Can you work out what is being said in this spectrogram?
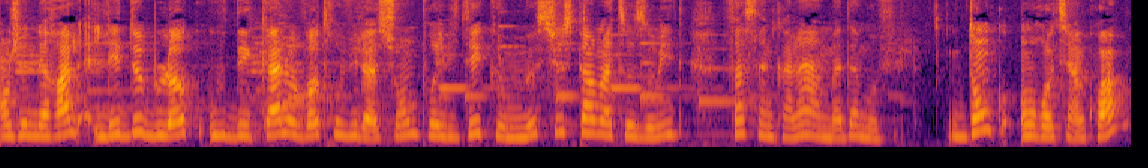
En général, les deux bloquent ou décalent votre ovulation pour éviter que monsieur spermatozoïde fasse un câlin à madame ovule. Donc on retient quoi?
